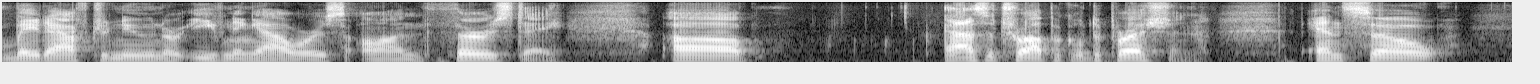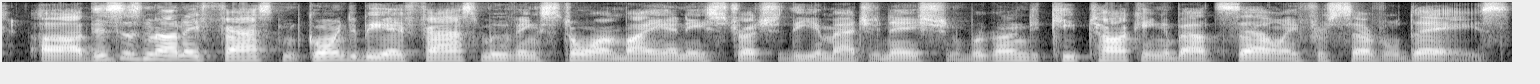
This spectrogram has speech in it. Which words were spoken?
late afternoon or evening hours on Thursday uh, as a tropical depression. And so uh, this is not a fast going to be a fast moving storm by any stretch of the imagination. We're going to keep talking about Sally for several days.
